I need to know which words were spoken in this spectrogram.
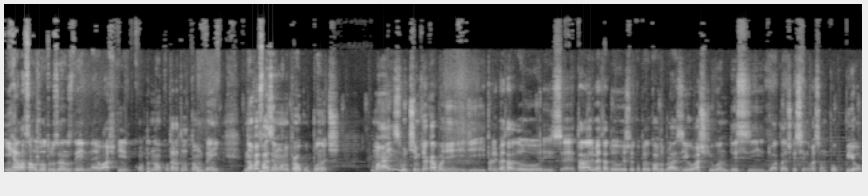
em relação aos outros anos dele, né? Eu acho que contra- não contratou tão bem, não vai fazer um ano preocupante, mas um time que acabou de, de ir pra Libertadores, é, tá na Libertadores, foi campeão da Copa do Brasil, eu acho que o ano desse do Atlético esse ano vai ser um pouco pior.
